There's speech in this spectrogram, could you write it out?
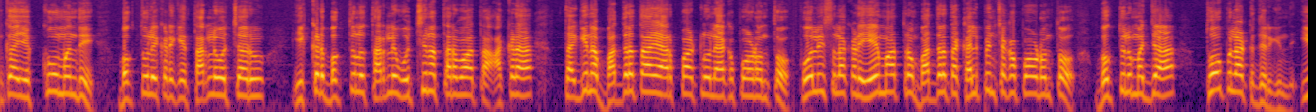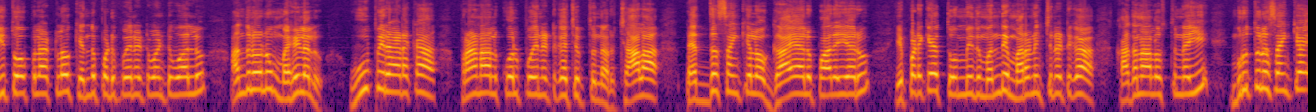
ఇంకా ఎక్కువ మంది భక్తులు ఇక్కడికి తరలి వచ్చారు. ఇక్కడ భక్తులు తరలి వచ్చిన తర్వాత అక్కడ తగిన భద్రతా ఏర్పాట్లు లేకపోవడంతో పోలీసులు అక్కడ ఏమాత్రం భద్రత కల్పించకపోవడంతో భక్తుల మధ్య తోపులాట జరిగింది. ఈ తోపులాటలో కింద పడిపోయినటువంటి వాళ్ళు అందులోనూ మహిళలు ఊపిరాడక ప్రాణాలు కోల్పోయినట్టుగా చెప్తున్నారు. చాలా పెద్ద సంఖ్యలో గాయాలు పాలయ్యారు. ఇప్పటికే తొమ్మిది మంది మరణించినట్టుగా కథనాలు వస్తున్నాయి. మృతుల సంఖ్య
